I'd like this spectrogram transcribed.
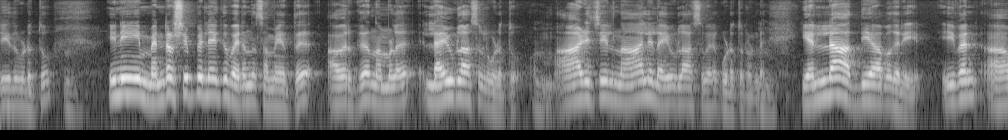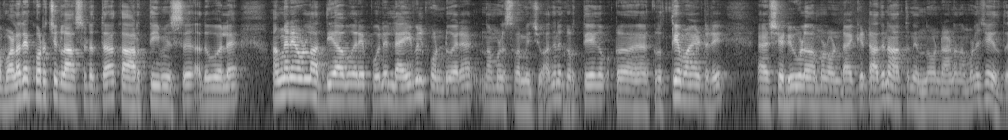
ചെയ്തു കൊടുത്തു. ഇനി മെന്റർഷിപ്പിലേക്ക് വരുന്ന സമയത്ത് അവർക്ക് നമ്മൾ ലൈവ് ക്ലാസ്സുകൾ കൊടുത്തു. ആഴ്ചയിൽ നാല് ലൈവ് ക്ലാസ് വരെ കൊടുത്തിട്ടുണ്ട്. എല്ലാ അധ്യാപകരെയും ഈവൻ വളരെ കുറച്ച് ക്ലാസ് എടുത്ത കാർത്തി മിസ് അതുപോലെ അങ്ങനെയുള്ള അധ്യാപകരെ പോലും ലൈവിൽ കൊണ്ടുവരാൻ നമ്മൾ ശ്രമിച്ചു. അതിന് പ്രത്യേക കൃത്യമായിട്ടൊരു ഷെഡ്യൂൾ നമ്മൾ ഉണ്ടാക്കിയിട്ട് അതിനകത്ത് നിന്നുകൊണ്ടാണ് നമ്മൾ ചെയ്തത്.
